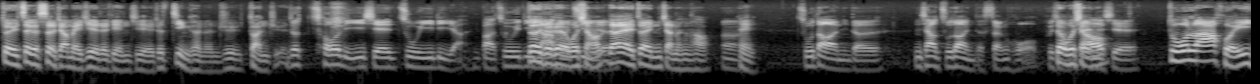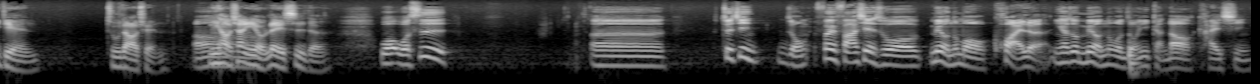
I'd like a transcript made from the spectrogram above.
对于这个社交媒介的连接，就尽可能去断绝。就抽离一些注意力啊，你把注意力对对对，我想要，自己的对对，你讲的很好，嗯嘿，主导你的，你想要主导你的生活，不被对我想要那些。多拉回一点主导权。哦你好像也有类似的，我我是，呃，最近容会发现说没有那么快乐，应该说没有那么容易感到开心，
